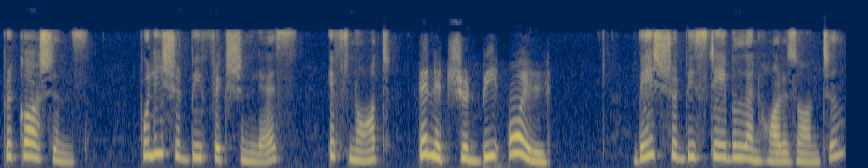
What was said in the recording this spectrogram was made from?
Precautions Pulley should be frictionless. If not, then it should be oiled base should be stable and horizontal.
